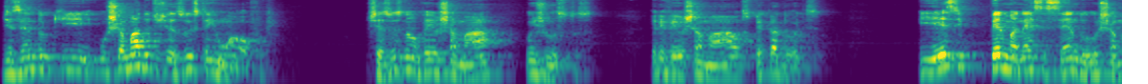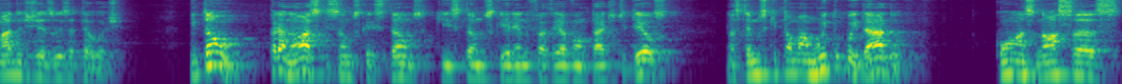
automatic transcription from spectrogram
dizendo que o chamado de Jesus tem um alvo. Jesus não veio chamar os justos, ele veio chamar os pecadores. E esse permanece sendo o chamado de Jesus até hoje. Então, para nós que somos cristãos, que estamos querendo fazer a vontade de Deus, nós temos que tomar muito cuidado com as nossas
